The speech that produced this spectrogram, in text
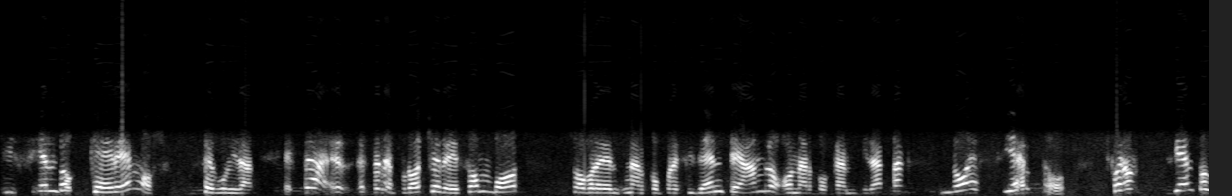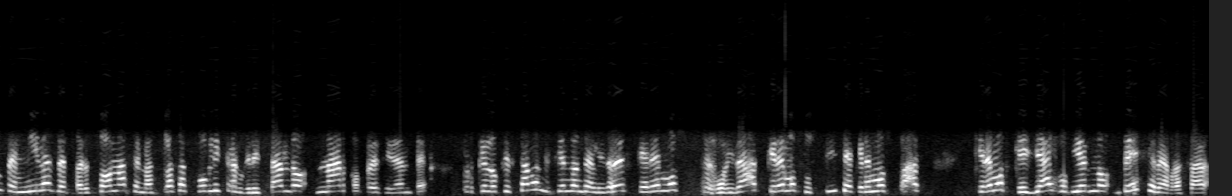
diciendo queremos seguridad. Este, este reproche de son bots sobre el narcopresidente AMLO o narcocandidata no es cierto. Fueron cientos de miles de personas en las plazas públicas gritando narcopresidente porque lo que estaban diciendo en realidad es queremos seguridad, queremos justicia, queremos paz, queremos que ya el gobierno deje de abrazar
